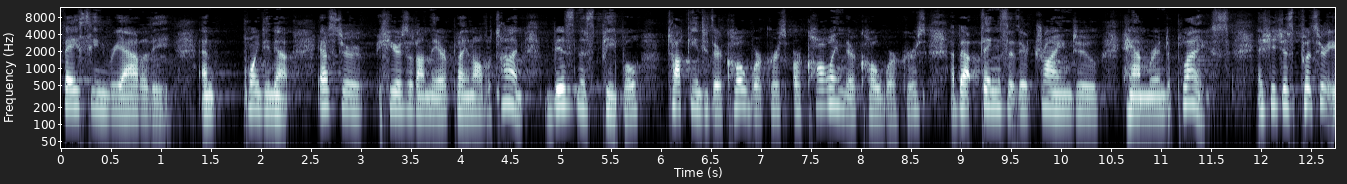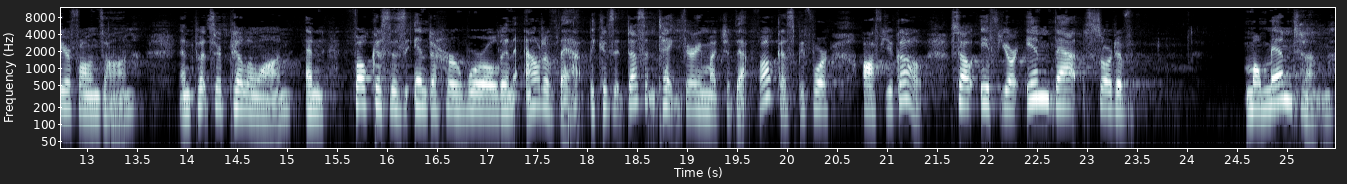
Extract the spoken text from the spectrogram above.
facing reality and pointing out Esther hears it on the airplane all the time. Business people talking to their co-workers or calling their co-workers about things that they're trying to hammer into place. And she just puts her earphones on and puts her pillow on and focuses into her world and out of that because it doesn't take very much of that focus before off you go. So if you're in that sort of momentum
